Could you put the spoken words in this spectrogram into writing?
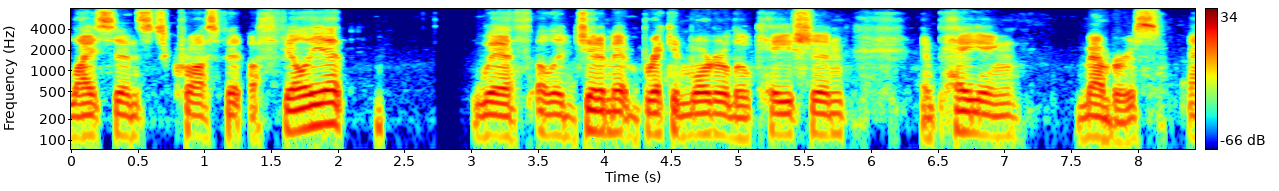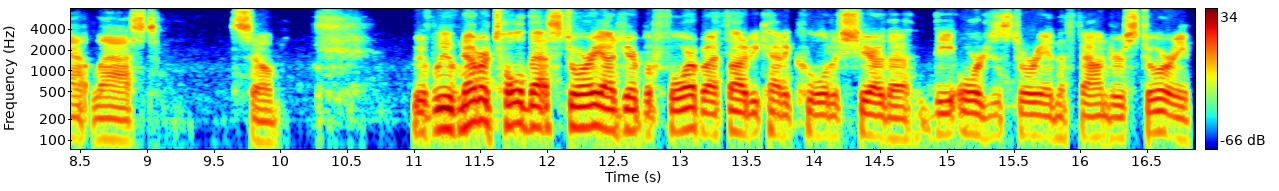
licensed CrossFit affiliate with a legitimate brick and mortar location and paying members at last. So We've, we've never told that story on here before, but I thought it'd be kind of cool to share the the origin story and the founder story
